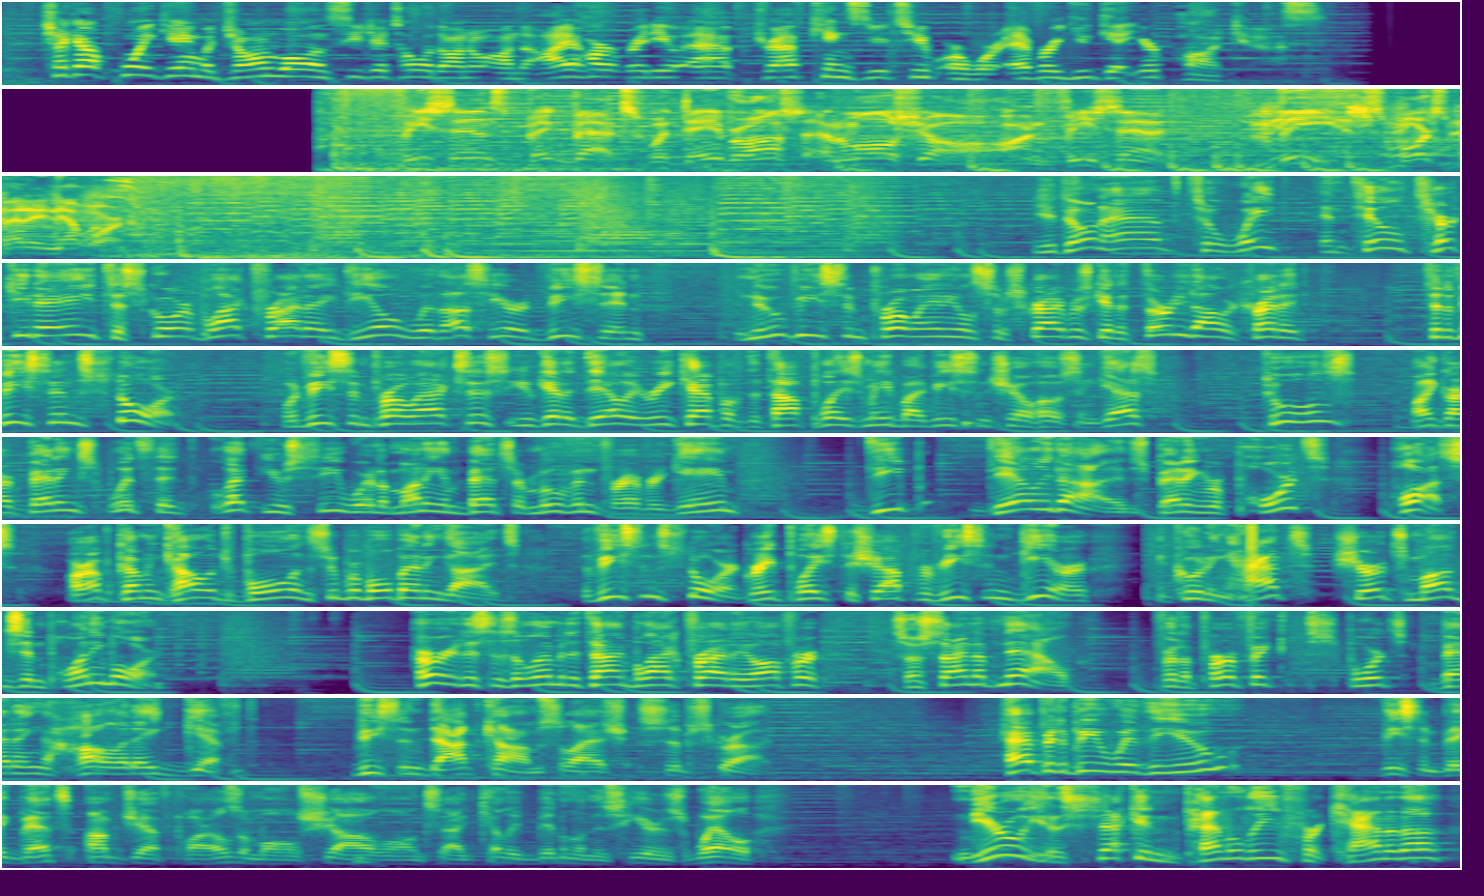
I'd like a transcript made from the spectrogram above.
Check out Point Game with John Wall and CJ Toledano on the iHeartRadio app, DraftKings YouTube, or wherever you get your podcasts. VSIN's Big Bets with Dave Ross and Amal Shaw on VSIN, the sports betting network. You don't have to wait until Turkey Day to score a Black Friday deal with us here at VSIN. New VSIN Pro annual subscribers get a $30 credit to the VSIN store. With VSIN Pro Access, you get a daily recap of the top plays made by VSIN show hosts and guests, tools like our betting splits that let you see where the money and bets are moving for every game, deep daily dives, betting reports, plus our upcoming College Bowl and Super Bowl betting guides. The VSIN store, a great place to shop for VSIN gear, including hats, shirts, mugs, and plenty more. Hurry, this is a limited time Black Friday offer, so sign up now for the perfect sports betting holiday gift. VSIN.com slash subscribe. Happy to be with you. VSIN Big Bets. I'm Jeff Parles. I'm all Shaw alongside Kelly Bidlin is here as well. Nearly a second penalty for Canada.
